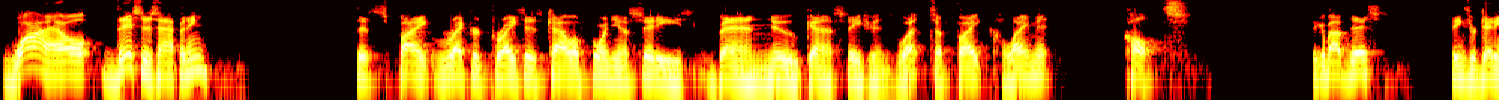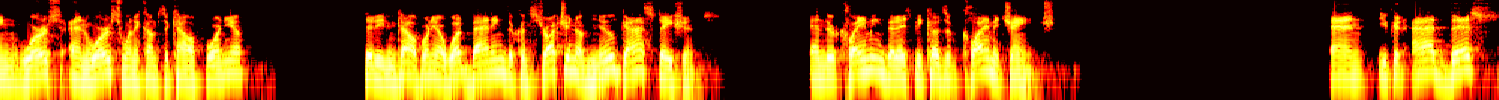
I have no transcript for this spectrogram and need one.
While this is happening, despite record prices, California cities ban new gas stations. What? To fight climate cults. Think about this. Things are getting worse and worse when it comes to California. Cities in California are what? Banning the construction of new gas stations. And they're claiming that it's because of climate change. And you could add this.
